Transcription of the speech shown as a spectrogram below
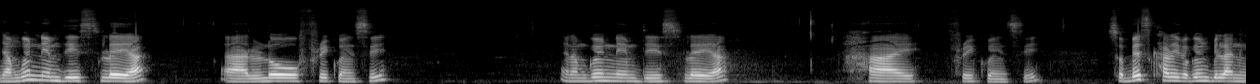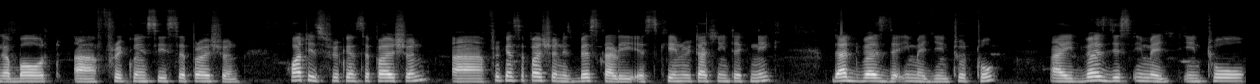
I'm going to name this layer uh, low frequency. And I'm going to name this layer high frequency so basically we're going to be learning about uh, frequency separation. What is frequency separation? Uh, frequency separation is basically a skin retouching technique that divides the image into two. I divides this image into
